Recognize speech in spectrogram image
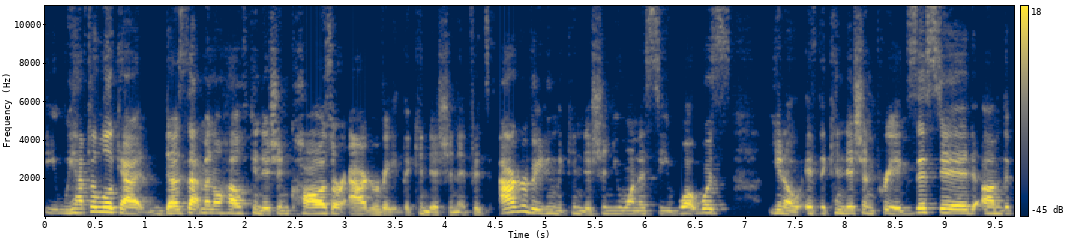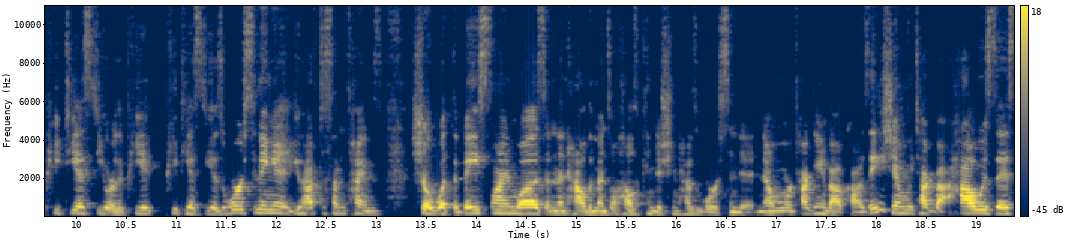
we have to look at does that mental health condition cause or aggravate the condition? If it's aggravating the condition, you want to see what was, you know, if the condition pre-existed, um, the PTSD or the P- PTSD is worsening it. You have to sometimes show what the baseline was and then how the mental health condition has worsened it. Now, when we're talking about causation, we talk about how is this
